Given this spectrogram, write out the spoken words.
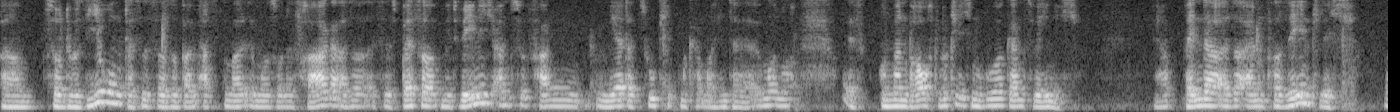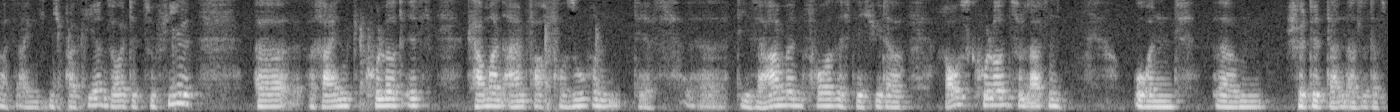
Ähm, zur Dosierung, das ist also beim ersten Mal immer so eine Frage. Also es ist besser mit wenig anzufangen, mehr dazu kippen kann man hinterher immer noch. Es, und man braucht wirklich nur ganz wenig. Ja, wenn da also einem versehentlich, was eigentlich nicht passieren sollte, zu viel äh, reingekullert ist, kann man einfach versuchen, das, äh, die Samen vorsichtig wieder rauskullern zu lassen und ähm, schüttet dann also das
